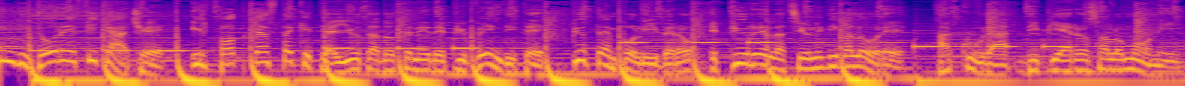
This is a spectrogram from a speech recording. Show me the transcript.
Venditore Efficace, il podcast che ti aiuta ad ottenere più vendite, più tempo libero e più relazioni di valore, a cura di Piero Salomoni.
